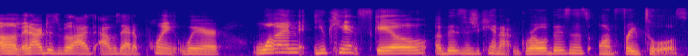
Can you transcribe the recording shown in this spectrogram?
Um, and I just realized I was at a point where one, you can't scale a business, you cannot grow a business on free tools.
